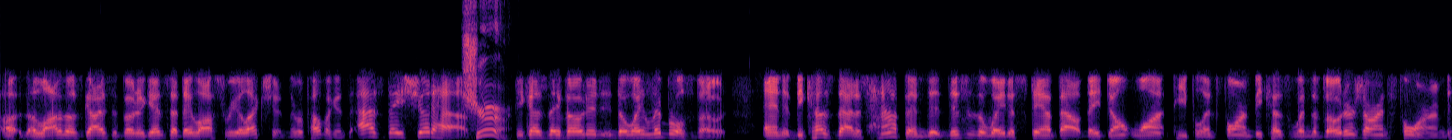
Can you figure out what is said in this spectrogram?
a, a lot of those guys that voted against that, they lost re-election, the Republicans, as they should have Sure. because they voted the way liberals vote. And because that has happened, th- this is a way to stamp out. They don't want people informed because when the voters are informed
